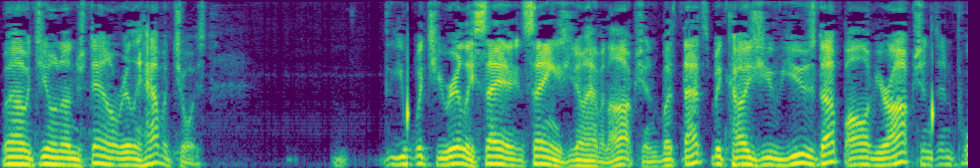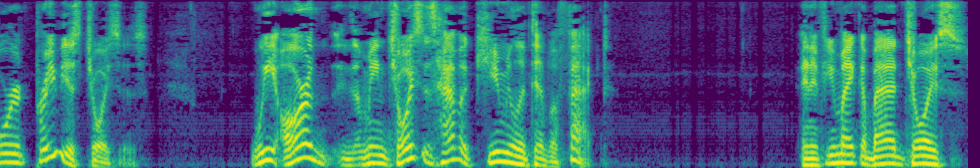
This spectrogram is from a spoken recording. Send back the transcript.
well, you don't understand, I don't really have a choice. You, what you really say, saying is you don't have an option, but that's because you've used up all of your options in poor previous choices we are, I mean, choices have a cumulative effect. And if you make a bad choice,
